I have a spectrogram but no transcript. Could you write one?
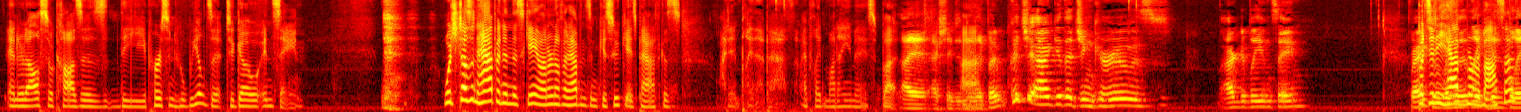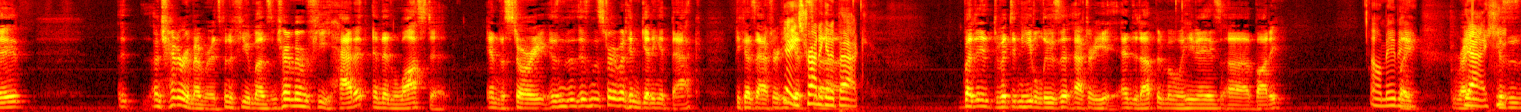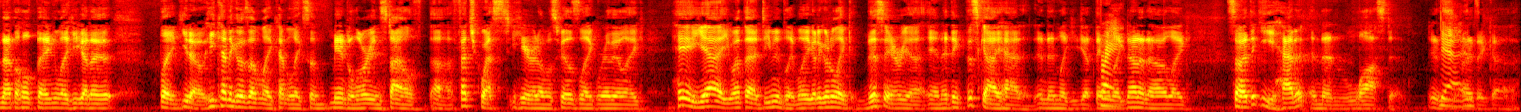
And it also causes the person who wields it to go insane. Which doesn't happen in this game. I don't know if it happens in Kisuke's path because I didn't play that path. I played Manahime's, but I actually didn't Uh, either. But could you argue that Jinkuro is arguably insane? Right? But did he have wasn't like, Muramasa? blade? It, I'm trying to remember. It's been a few months. I'm trying to remember if he had it and then lost it. And the story, isn't the, isn't the story about him getting it back? Because after he yeah, he's gets, trying to get uh, it back. But it, but didn't he lose it after he ended up in Momohime's uh, body? Oh, maybe. Like, right? Yeah, Because isn't that the whole thing? Like, you gotta, like, you know, he kind of goes on like kind of like some Mandalorian style uh, fetch quest here. It almost feels like where they're like, "Hey, yeah, you want that demon blade? Well, you got to go to like this area, and I think this guy had it." And then like you get there, Right. like, no, no, no, like. So I think he had it and then lost it. Is, Yeah, I think. Uh,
